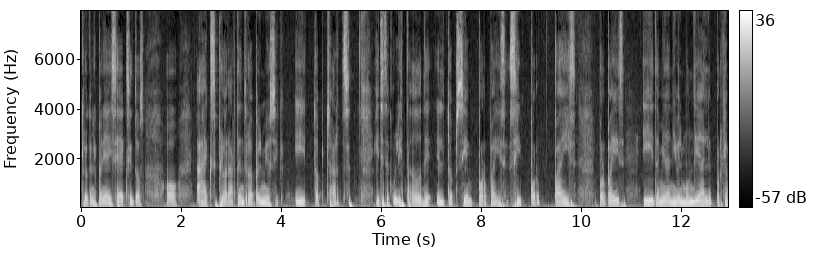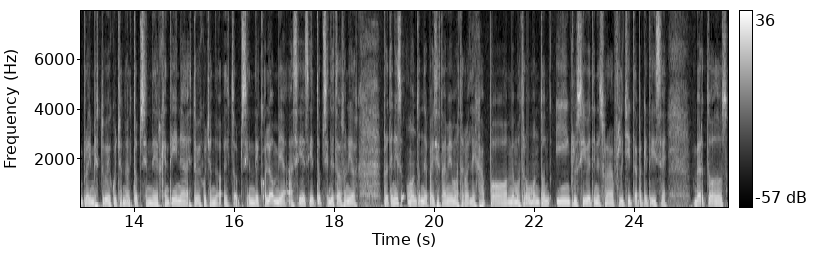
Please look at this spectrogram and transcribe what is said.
creo que en España dice éxitos, o a explorar dentro de Apple Music y Top Charts, y te saca un listado del el top 100 por país, sí, por país, por país y también a nivel mundial, por ejemplo, ahí me estuve escuchando el top 100 de Argentina, estuve escuchando el top 100 de Colombia, así es, y el top 100 de Estados Unidos. Pero tenés un montón de países, también me mostraba el de Japón, me mostraba un montón, e inclusive tenés una flechita para que te dice ver todos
